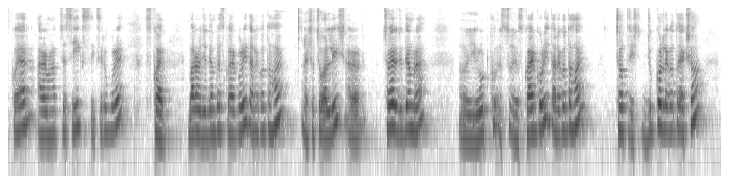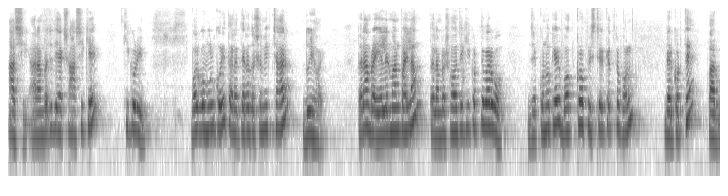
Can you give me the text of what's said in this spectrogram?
স্কোয়ার আর এর মান হচ্ছে সিক্স সিক্সের উপরে স্কোয়ার বারোর যদি আমরা স্কোয়ার করি, তাহলে কত হয়? একশো চুয়াল্লিশ। আর ছয়ের যদি আমরা ওই রুট স্কোয়ার করি, তাহলে কত হয়? ছত্রিশ। যোগ করলে কত? একশো আশি। আর আমরা যদি একশো আশিকে কী করি? বর্গমূল করি, তাহলে তেরো দশমিক চার দুই হয়। তাহলে আমরা এল এর মান পাইলাম, তাহলে আমরা সহজে কি করতে পারব? যে কোনকের বক্র পৃষ্ঠের ক্ষেত্রফল বের করতে পারব।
